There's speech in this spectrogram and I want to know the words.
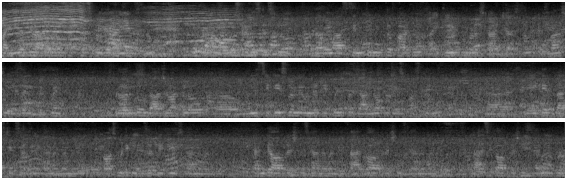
ఫైవ్ ఇయర్స్ సక్సెస్ఫుల్గా ఇప్పుడు మా ఓన్ సర్వీసెస్లో మా స్కిన్ క్లినిక్తో పాటు ఐ క్లినిక్ కూడా స్టార్ట్ చేస్తాం అడ్వాన్స్ లేజర్ ఎక్విప్మెంట్ ఇప్పటివరకు గాజువాకలో ఓన్లీ సిటీస్లోనే ఉండే ట్రీట్మెంట్ ఇప్పుడు గాజువాకలో తీసుకొస్తాము ఏకే ప్లాస్టిక్ సర్జరీ కానివ్వండి కాస్మెటిక్ లేజర్ ట్రీట్మెంట్స్ కానివ్వండి కంటి ఆపరేషన్స్ కానివ్వండి ఫ్యాక్ ఆపరేషన్స్ కానివ్వండి క్లాసిక్ ఆపరేషన్స్ కానీ ఇప్పుడు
